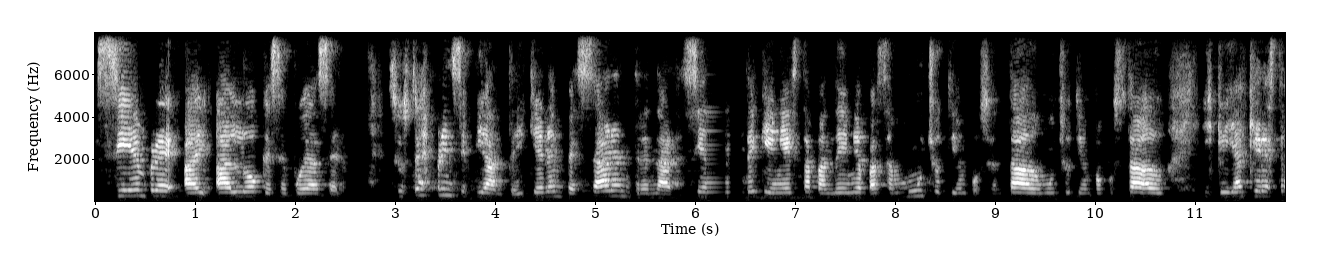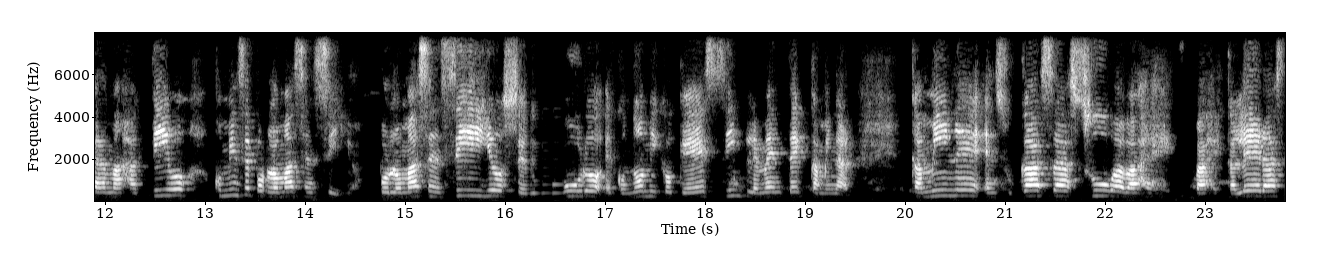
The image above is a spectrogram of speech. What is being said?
Siempre hay algo que se puede hacer. Si usted es principiante y quiere empezar a entrenar, siente que en esta pandemia pasa mucho tiempo sentado, mucho tiempo acostado y que ya quiere estar más activo, comience por lo más sencillo, por lo más sencillo, seguro, económico, que es simplemente caminar. Camine en su casa, suba, baja, baja escaleras,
